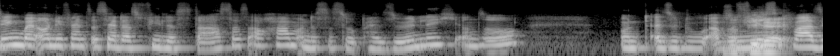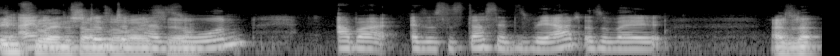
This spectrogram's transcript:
Ding bei OnlyFans ist ja, dass viele Stars das auch haben und das ist so persönlich und so. Und also du abonnierst so quasi eine bestimmte sowas, Person. Ja. Aber also ist es das jetzt wert? Also weil. Also da,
